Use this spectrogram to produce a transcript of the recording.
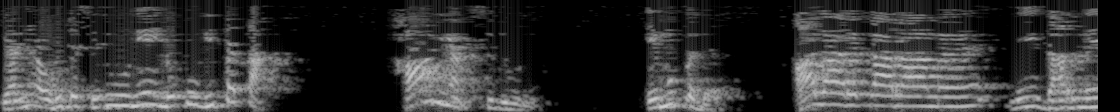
කියන්නේ ඔහුට සිදු වුණේ ලොකු විපතක්. හානියක් සිදු වුණේ. ඒ මොකද? ආලාරකාරාම මේ ධර්මය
